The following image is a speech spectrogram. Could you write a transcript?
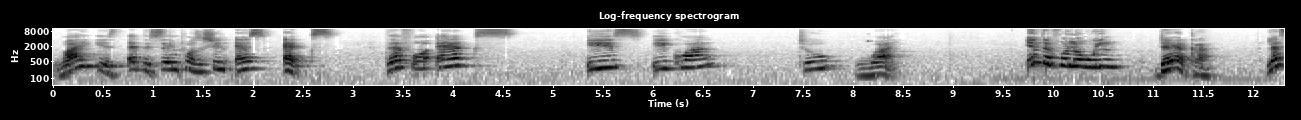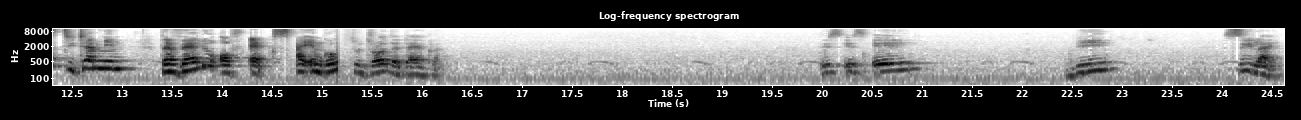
Y is at the same position as X. Therefore, X is equal to Y. In the following diagram, let's determine the value of X. I am going to draw the diagram. This is A, B, C line.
